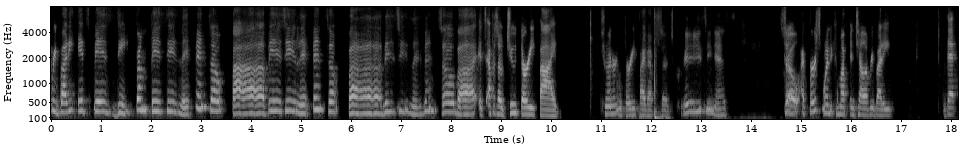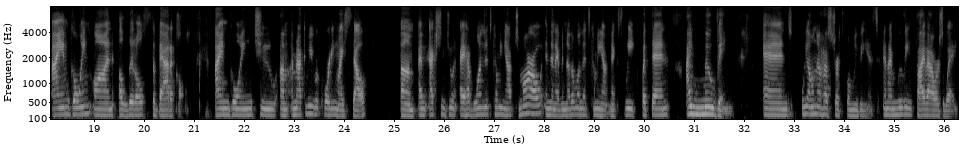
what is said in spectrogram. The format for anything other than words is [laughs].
everybody. It's busy from busy living so far, busy living so far, busy living sober. It's episode 235. 235 episodes. Craziness. So I first wanted to come up and tell everybody that I am going on a little sabbatical. I'm going to, um, I'm not going to be recording myself um, I'm actually doing, I have one that's coming out tomorrow, and then I have another one that's coming out next week. But then I'm moving, and we all know how stressful moving is. And I'm moving five hours away.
